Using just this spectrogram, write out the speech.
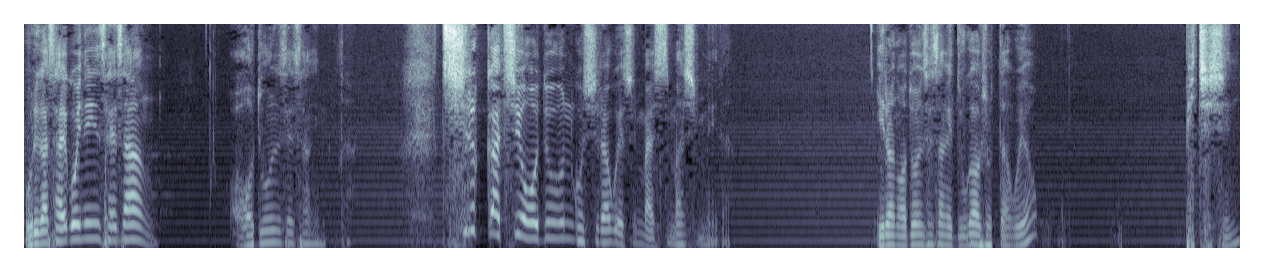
우리가 살고 있는 이 세상 어두운 세상입니다. 칠흑같이 어두운 곳이라고 예수님 말씀하십니다. 이런 어두운 세상에 누가 오셨다고요? 빛이신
